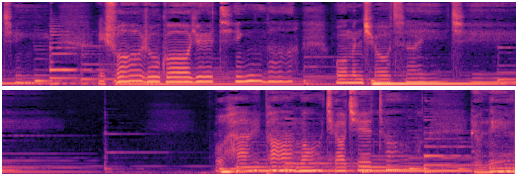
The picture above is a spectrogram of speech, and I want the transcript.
景。你说如果雨停了，我们就在一起。我害怕某条街道有。你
